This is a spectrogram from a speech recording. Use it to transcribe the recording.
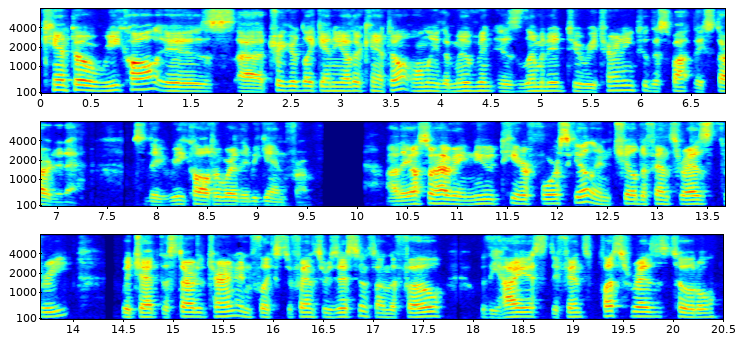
Canto recall is uh, triggered like any other Canto, only the movement is limited to returning to the spot they started at. So they recall to where they began from. Uh, they also have a new tier 4 skill in Chill Defense Res 3, which at the start of turn inflicts defense resistance on the foe with the highest defense plus res total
